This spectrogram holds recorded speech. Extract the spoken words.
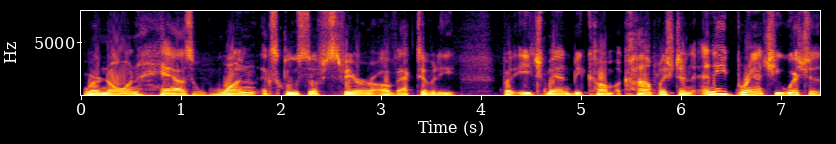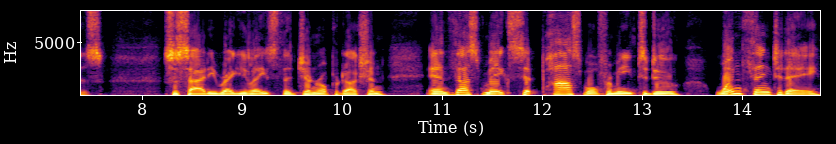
where no one has one exclusive sphere of activity, but each man become accomplished in any branch he wishes. Society regulates the general production and thus makes it possible for me to do one thing today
